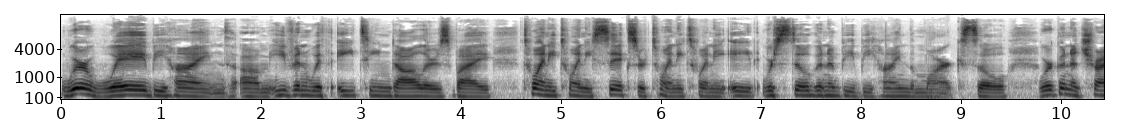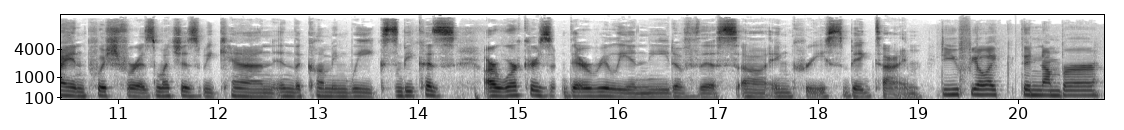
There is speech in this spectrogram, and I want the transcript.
we're way behind, um, even with $18 by 2026 or 2028, we're still going to be behind the mark. So we're going to try and push for as much as we can in the coming weeks because our workers, they're really in need of this uh, increase big time. Do you feel like the number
